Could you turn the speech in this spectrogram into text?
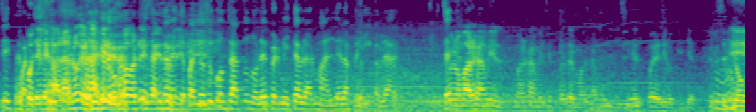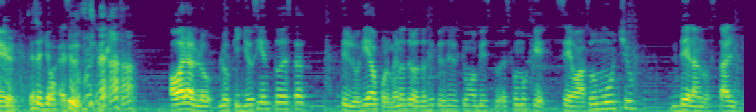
sí, parte Porque de le jalaron el. Exactamente, parte de su contrato no le permite hablar mal de la película. Pero Mark Hamill, Mark Hamill siempre puede ser Mark Hamill y él puede decir lo que quiera. Es el Eh, Joker. Yo. es- Ahora, lo, lo que yo siento de esta trilogía, o por lo menos de los dos episodios que hemos visto, es como que se basó mucho de la nostalgia.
